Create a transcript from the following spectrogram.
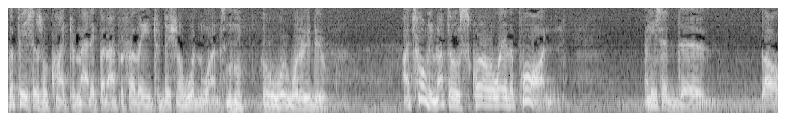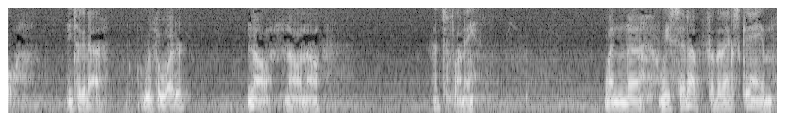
the pieces were quite dramatic, but I prefer the traditional wooden ones. Mm-hmm. Oh, what, what did he do? I told him not to squirrel away the pawn. And he said, uh, oh. He took it out. With the lighter? No, no, no. That's funny. When uh, we set up for the next game,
